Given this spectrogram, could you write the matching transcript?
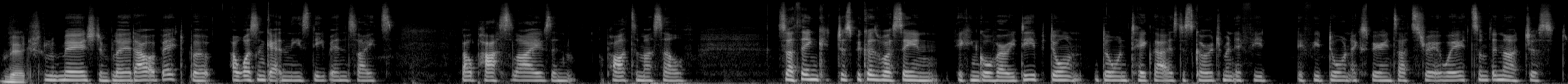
Merged. merged and blurred out a bit, but I wasn't getting these deep insights about past lives and parts of myself. So I think just because we're saying it can go very deep, don't don't take that as discouragement if you if you don't experience that straight away. It's something that just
